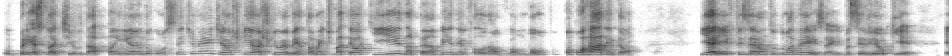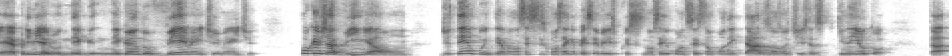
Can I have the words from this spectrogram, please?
O preço do ativo está apanhando consistentemente. Eu acho que acho que eventualmente bateu aqui na tampa e o nego falou: não, vamos, vamos para porrada então. E aí fizeram tudo uma vez. Aí você vê o que? É, primeiro, negando veementemente, porque já vinha um, de tempo em tempo, não sei se vocês conseguem perceber isso, porque não sei quanto vocês estão conectados nas notícias, que nem eu tô, tá?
